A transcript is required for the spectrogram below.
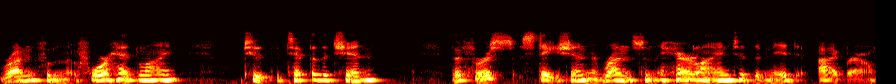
run from the forehead line to the tip of the chin the first station runs from the hairline to the mid eyebrow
